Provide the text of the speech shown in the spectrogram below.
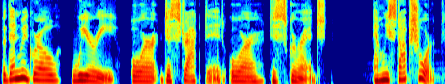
But then we grow weary or distracted or discouraged and we stop short.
